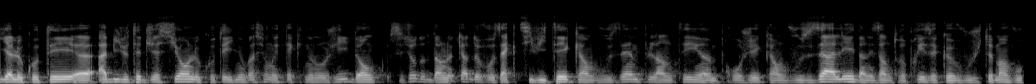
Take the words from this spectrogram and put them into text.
y a le côté euh, habileté de gestion, le côté innovation et technologie. Donc, c'est sûr, dans le cadre de vos activités, quand vous implantez un projet, quand vous allez dans les entreprises et que vous, justement, vous,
